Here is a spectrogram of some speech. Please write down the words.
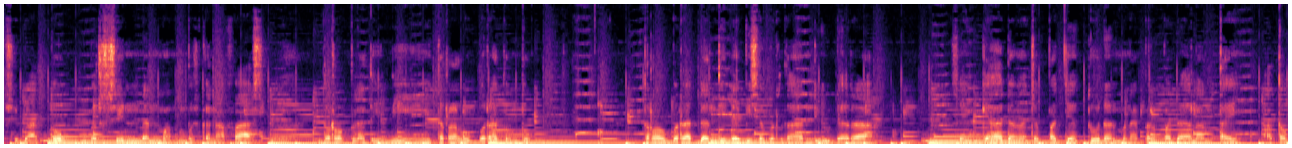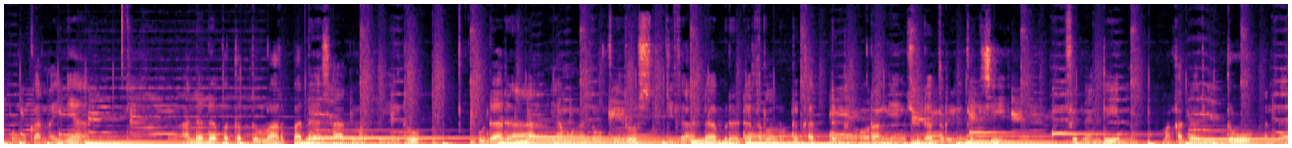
yang terinfeksi batuk, bersin, dan menghembuskan nafas. Droplet ini terlalu berat untuk terlalu berat dan tidak bisa bertahan di udara sehingga dengan cepat jatuh dan menempel pada lantai atau permukaan lainnya. Anda dapat tertular pada saat menghirup udara yang mengandung virus jika Anda berada terlalu dekat dengan orang yang sudah terinfeksi COVID-19. Maka dari itu, Anda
